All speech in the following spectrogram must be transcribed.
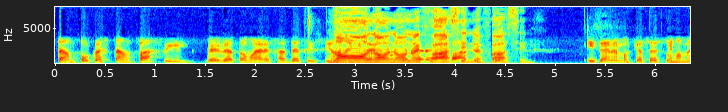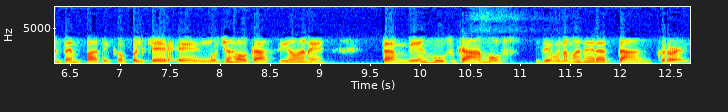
Tampoco es tan fácil, ¿verdad? Tomar esas decisiones. No, no, no, no es fácil, no es fácil. Y tenemos que ser sumamente empáticos porque en muchas ocasiones también juzgamos de una manera tan cruel,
